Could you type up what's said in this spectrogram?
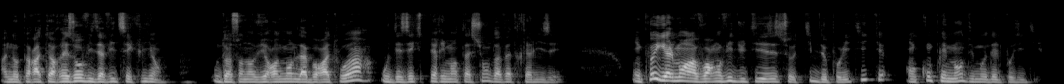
un opérateur réseau vis-à-vis de ses clients, ou dans un environnement de laboratoire où des expérimentations doivent être réalisées. On peut également avoir envie d'utiliser ce type de politique en complément du modèle positif.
